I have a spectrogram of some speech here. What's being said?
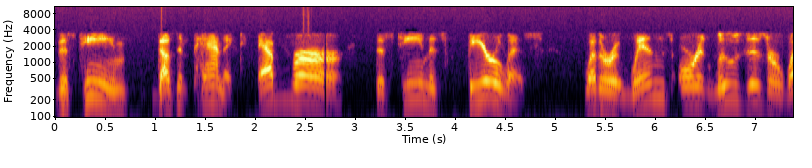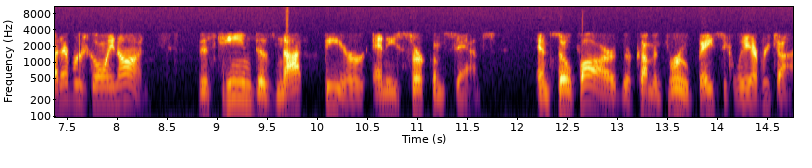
This team doesn't panic ever. This team is fearless, whether it wins or it loses or whatever's going on. This team does not fear any circumstance. And so far, they're coming through basically every time.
